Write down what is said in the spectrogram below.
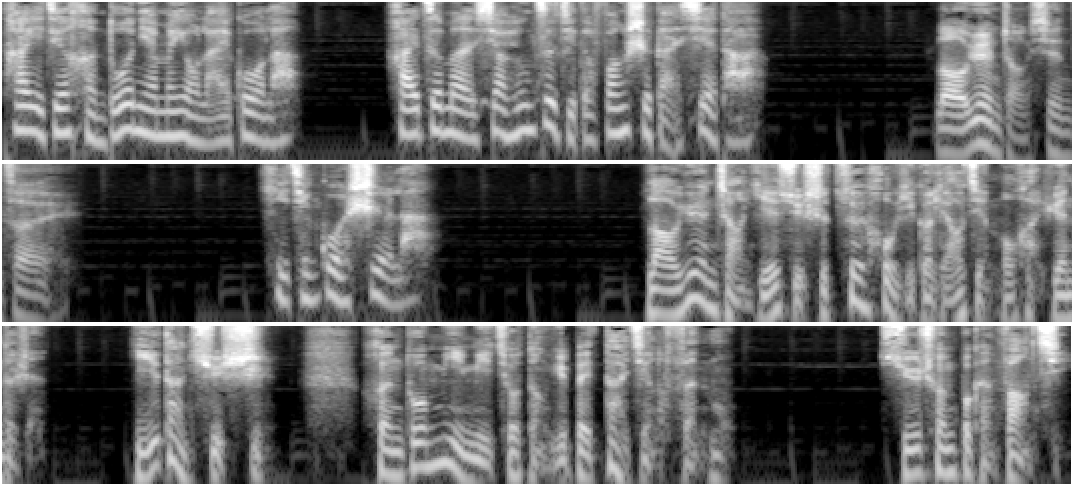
他已经很多年没有来过了，孩子们想用自己的方式感谢他。老院长现在已经过世了。老院长也许是最后一个了解某海渊的人，一旦去世，很多秘密就等于被带进了坟墓。徐春不肯放弃，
